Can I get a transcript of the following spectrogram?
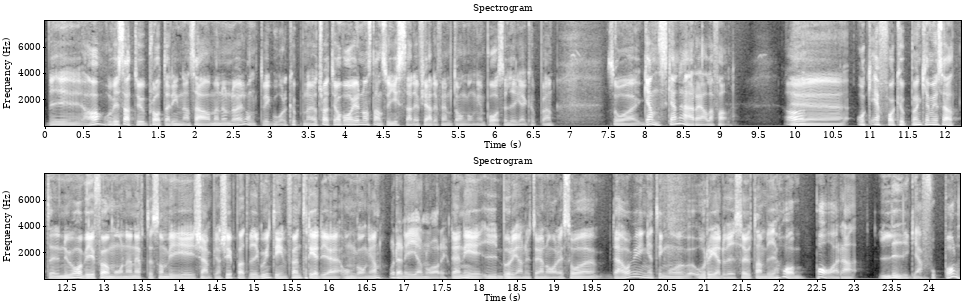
vi, ja, och vi satt ju och pratade innan så här, men undrar hur långt vi går kupperna. Jag tror att jag var ju någonstans och gissade fjärde, femte omgången på oss i ligacupen. Så ganska nära i alla fall. Ja. Eh, och FA-cupen kan vi säga att eh, nu har vi ju förmånen eftersom vi är i Championship att vi går inte in för en tredje omgången. Och den är i januari. Den är i början av januari så eh, där har vi ingenting att, att redovisa utan vi har bara ligafotboll.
